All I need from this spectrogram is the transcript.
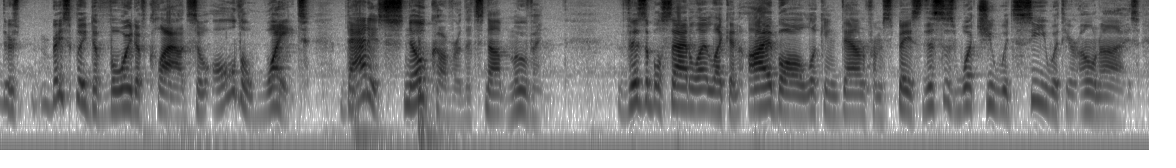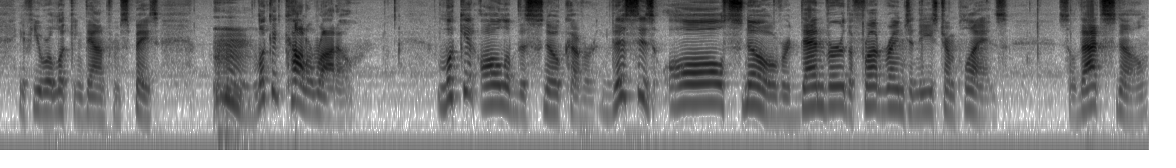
There's basically devoid of clouds. So all the white, that is snow cover that's not moving. Visible satellite like an eyeball looking down from space. This is what you would see with your own eyes if you were looking down from space. look at Colorado. Look at all of the snow cover. This is all snow over Denver, the Front Range, and the Eastern Plains. So that's snow.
